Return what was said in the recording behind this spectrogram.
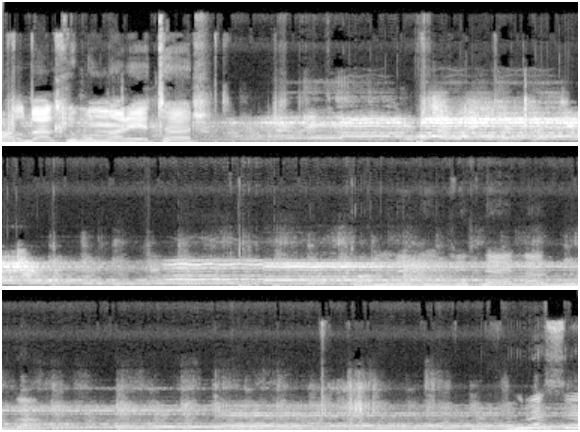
Al belki bunlar yeter. Tamir edilecek yerler burada. Burası.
